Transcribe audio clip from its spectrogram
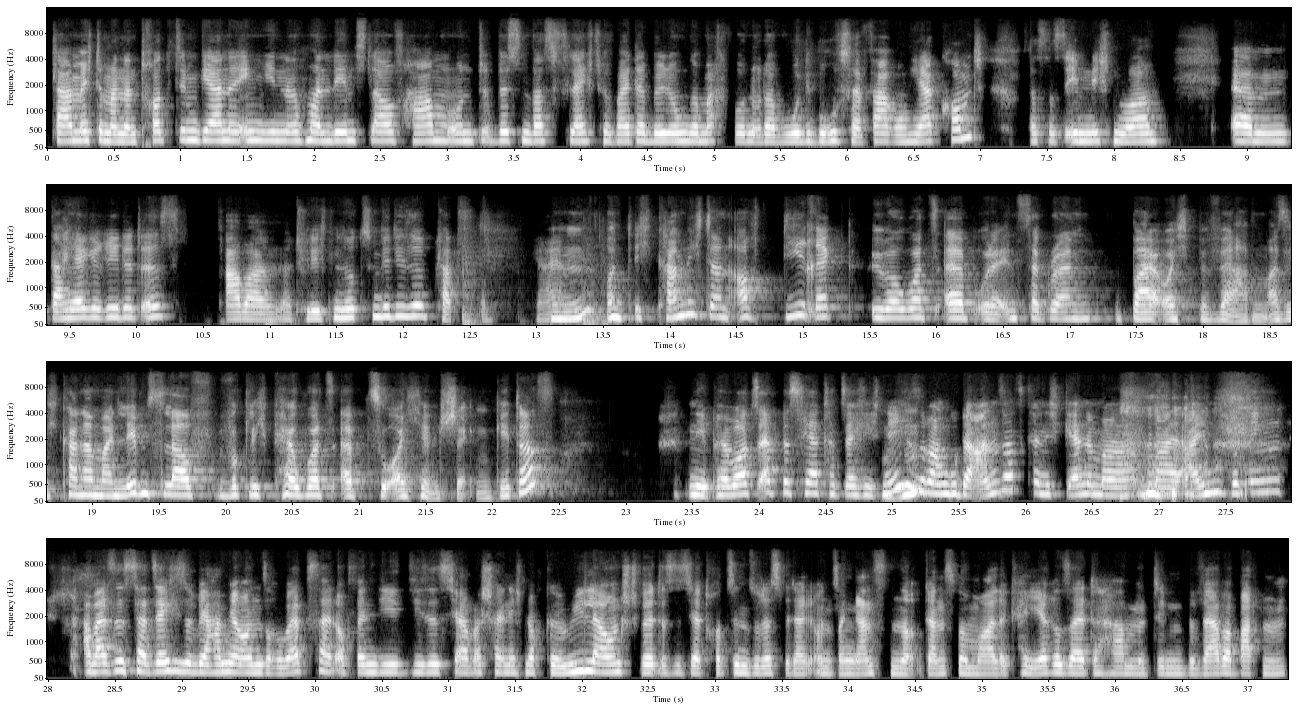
Klar möchte man dann trotzdem gerne irgendwie nochmal einen Lebenslauf haben und wissen, was vielleicht für Weiterbildungen gemacht wurden oder wo die Berufserfahrung herkommt, dass das eben nicht nur ähm, dahergeredet ist. Aber natürlich nutzen wir diese Plattform. Ja, ja. Mhm. Und ich kann mich dann auch direkt über WhatsApp oder Instagram bei euch bewerben. Also ich kann dann meinen Lebenslauf wirklich per WhatsApp zu euch hinschicken. Geht das? Nee, per WhatsApp bisher tatsächlich nicht. Mhm. Ist aber ein guter Ansatz, kann ich gerne mal, mal einbringen. Aber es ist tatsächlich so, wir haben ja unsere Website, auch wenn die dieses Jahr wahrscheinlich noch gelauncht wird, ist es ja trotzdem so, dass wir da unsere ganz, ganz normale Karriereseite haben mit dem Bewerberbutton.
